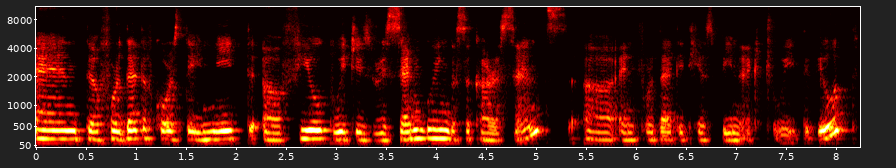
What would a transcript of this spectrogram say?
And uh, for that, of course, they need a field which is resembling the Sahara sands. Uh, and for that, it has been actually developed.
